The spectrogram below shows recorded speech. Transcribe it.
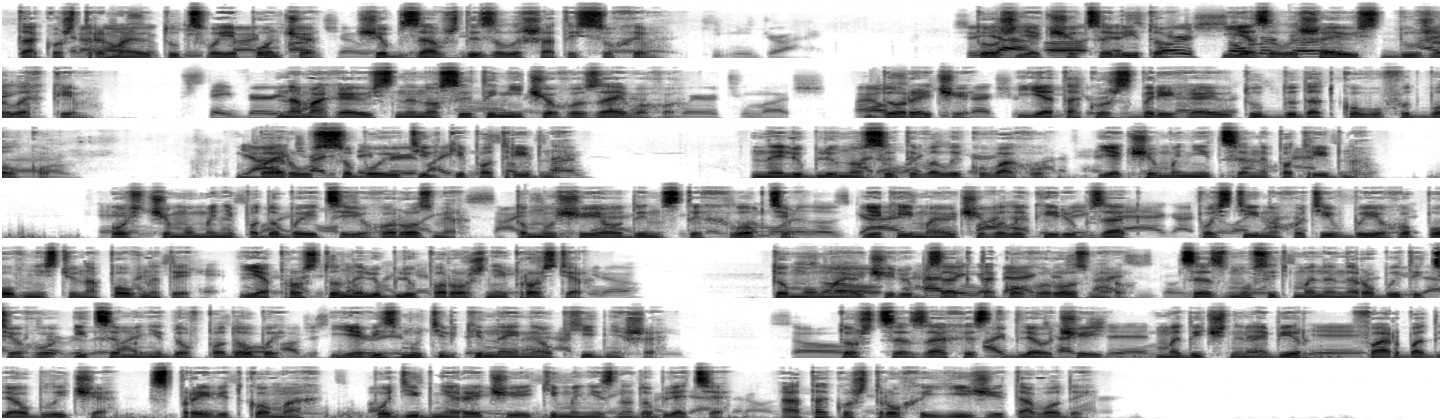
Також тримаю тут своє пончо, щоб завжди залишатись сухим. Тож, якщо це літо, я залишаюсь дуже легким. Намагаюсь не носити нічого зайвого. До речі, я також зберігаю тут додаткову футболку. Беру з собою тільки потрібне. Не люблю носити велику вагу, якщо мені це не потрібно. Ось чому мені подобається його розмір, тому що я один з тих хлопців, який, маючи великий рюкзак, постійно хотів би його повністю наповнити. Я просто не люблю порожній простір. Тому, маючи рюкзак такого розміру, це змусить мене не робити цього, і це мені до вподоби. Я візьму тільки найнеобхідніше. Тож це захист для очей, медичний набір, фарба для обличчя, спрей від комах, подібні речі, які мені знадобляться, а також трохи їжі та води.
